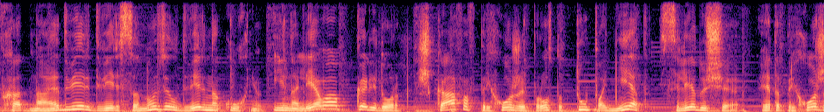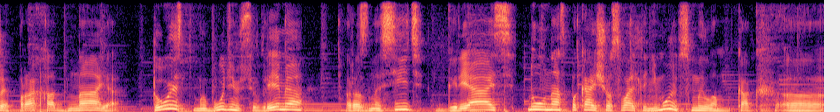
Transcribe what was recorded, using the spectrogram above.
Входная дверь, дверь в санузел, дверь на кухню. И налево коридор. Шкафа в прихожей просто тупо нет. Следующее. Это прихожая проходная. То есть мы будем все время разносить грязь. Ну, у нас пока еще асфальты не моют с мылом, как э,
